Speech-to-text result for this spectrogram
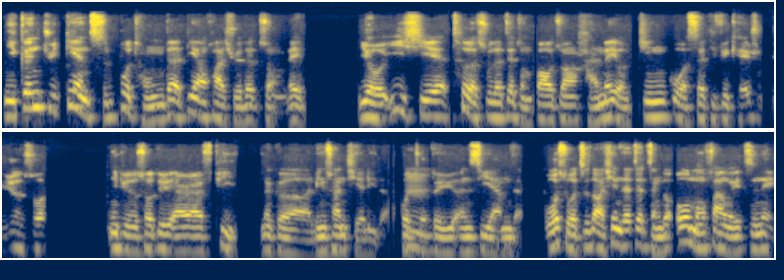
你根据电池不同的电化学的种类，有一些特殊的这种包装还没有经过 certification，也就是说，你比如说对于 LFP 那个磷酸铁锂的，或者对于 NCM 的，我所知道现在在整个欧盟范围之内，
